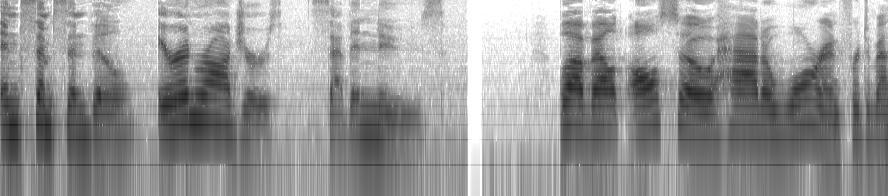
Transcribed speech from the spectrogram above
In Simpsonville, Aaron Rodgers, 7 News. Blauvelt also had a warrant for domestic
